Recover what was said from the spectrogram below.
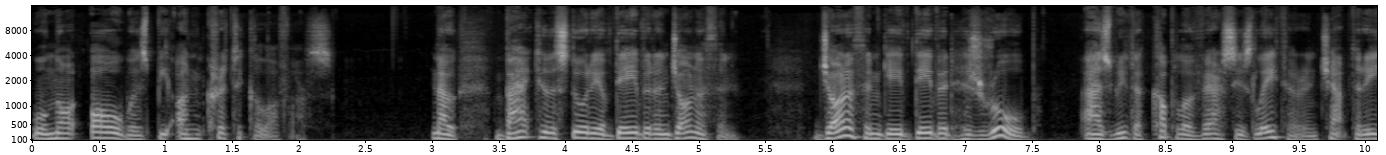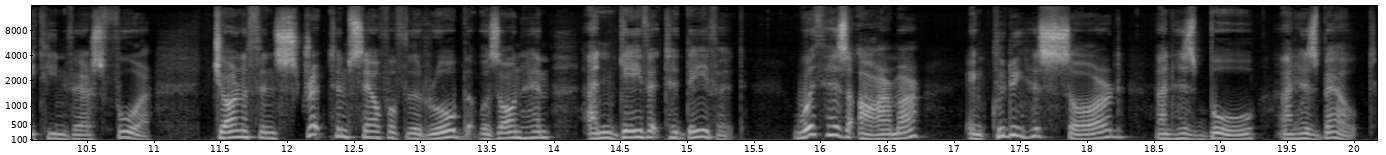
will not always be uncritical of us. Now, back to the story of David and Jonathan. Jonathan gave David his robe, as we read a couple of verses later in chapter 18, verse 4. Jonathan stripped himself of the robe that was on him and gave it to David, with his armour, including his sword and his bow and his belt.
